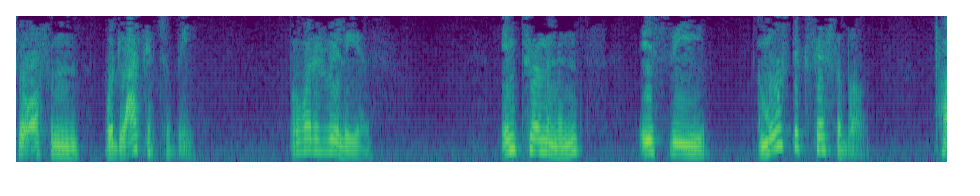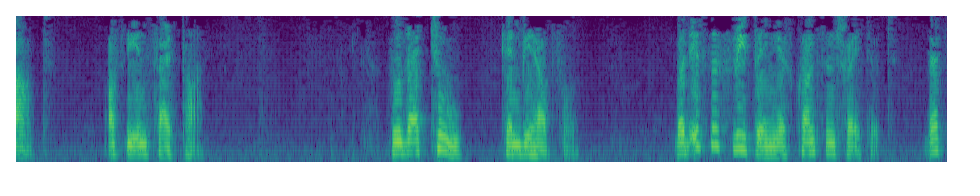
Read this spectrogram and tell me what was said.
so often would like it to be, but what it really is. Impermanence is the most accessible part of the inside path. So that too can be helpful. But if the sleeping is concentrated, that's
